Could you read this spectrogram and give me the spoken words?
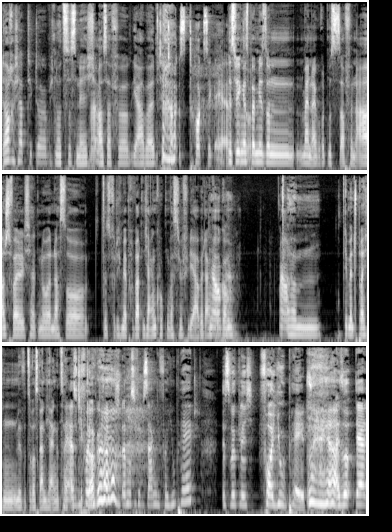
Doch, ich habe TikTok, aber ich nutze es nicht, Ja. außer für die Arbeit. TikTok ist toxic AF. Deswegen also. ist bei mir so ein, mein Algorithmus ist auch für den Arsch, weil ich halt nur nach so, das würde ich mir privat nicht angucken, was ich mir für die Arbeit angucke. Ja, okay. Ja. Ähm, dementsprechend, mir wird sowas gar nicht angezeigt Ja, also auf TikTok. Page, da muss ich wirklich sagen, die For You Page ist wirklich For You Page. ja. Also der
